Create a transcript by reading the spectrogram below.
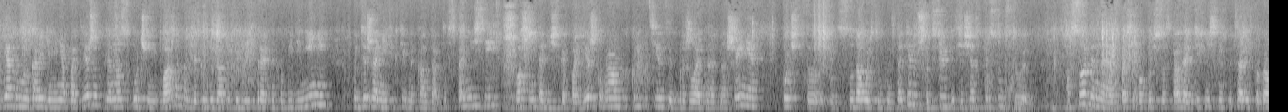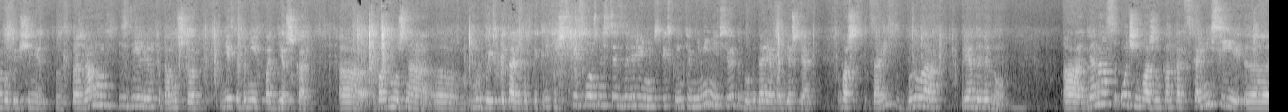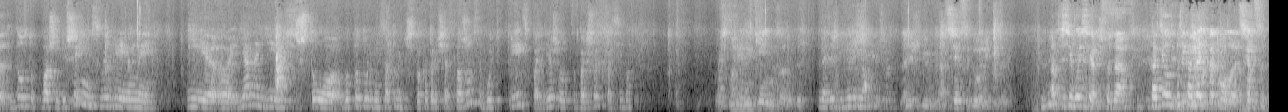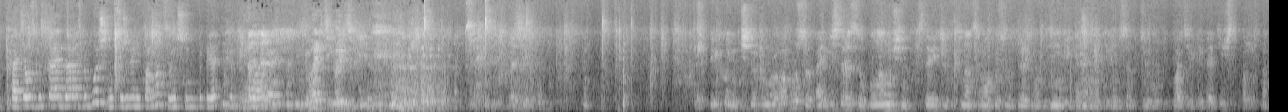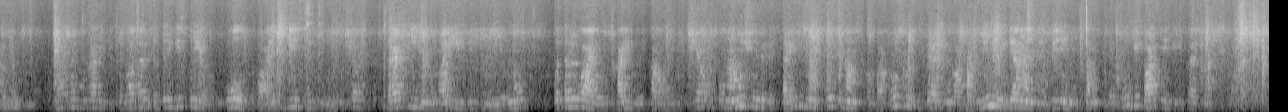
Я думаю, коллеги меня поддержат. Для нас очень важно, как для кандидатов и для избирательных объединений, поддержание эффективных контактов с комиссией, ваша методическая поддержка в рамках компетенции, доброжелательное отношение. Хочется с удовольствием констатировать, что все это сейчас присутствует. Особенное спасибо хочется сказать техническим специалистам, работающим с программным изделием, потому что если бы не их поддержка, возможно, э, мы бы испытали такие критические сложности с заверением списка, но тем не менее все это благодаря поддержке ваших специалистов было преодолено. А, Для нас очень важен контакт с комиссией, э, доступ к вашим решениям своевременный. И э, я надеюсь, что вот тот уровень сотрудничества, который сейчас сложился, будет впредь поддерживаться. Большое спасибо. Вас Марина Евгеньевна зовут, да? Надежда Юрьевна. Надежда Юрьевна, от сердца говорите, да? От всего сердца, да. Хотелось бы сказать, протокола, от сердца. хотелось бы сказать гораздо больше, но, к сожалению, формат сегодняшнего мероприятия не предполагает. Говорите, говорите, приятно. Спасибо. Переходим к четвертому вопросу о регистрации уполномоченных представителей по финансовым вопросам избирательного объединения регионального отделения Санкт-Петербурга партии Великой Отечества, пожалуйста, Наталья Валентиновна. Уважаемые коллеги, предлагается зарегистрировать Голубева Алексея Сергеевича, Трофимину Марию Евгеньевну, Подрываеву Михаила Николаевича, уполномоченными представителями по финансовым вопросам избирательного объединения региональное отделение в Санкт-Петербурге партия Великая Отечество.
